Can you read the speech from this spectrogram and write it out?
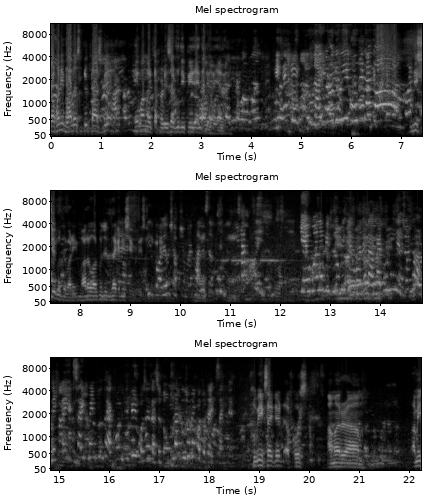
যখনই ভালো স্ক্রিপ্ট আসবে এবং একটা প্রডিউসার যদি পেয়ে যায় তাহলে হয়ে যাবে। নিশ্চয়ই করতে পারি। ভালো গল্প যদি থাকে নিশ্চয়ই সবসময় ভালো সাবজেক্ট কেউ বলে বিপ্লবী কেউ বলে ডাকাত জন্য অনেকটাই এক্সাইটমেন্ট কিন্তু এখন থেকেই বোঝা যাচ্ছে। তোমরা দুজনে কতটা এক্সাইটেড খুবই এক্সাইটেড অফকোর্স আমার আমি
